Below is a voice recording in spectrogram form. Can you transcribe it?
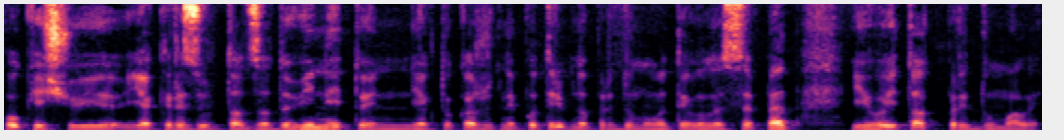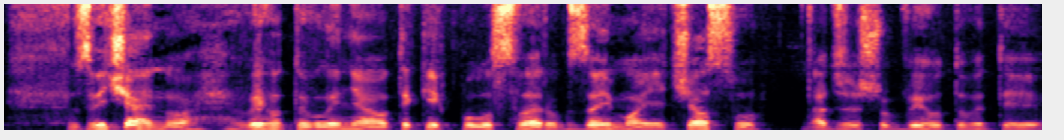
поки що як результат задовільний, то, як то кажуть, не потрібно придумувати велосипед, його і так придумали. Звичайно, виготовлення таких полусферок займає часу, адже щоб виготовити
